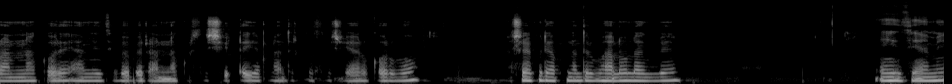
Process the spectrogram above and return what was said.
রান্না করে, আমি যেভাবে রান্না করছি, সেটাই আপনাদের কাছে শেয়ার করব। আশা করি আপনাদের ভালো লাগবে। এই যে আমি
